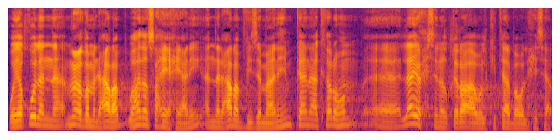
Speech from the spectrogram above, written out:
ويقول أن معظم العرب وهذا صحيح يعني أن العرب في زمانهم كان أكثرهم آه، لا يحسن القراءة والكتابة والحساب.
